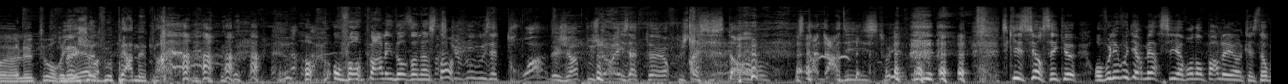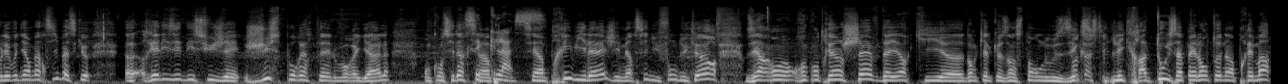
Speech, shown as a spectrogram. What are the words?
euh, le tour Mais hier. je ne vous permets pas. On va en parler dans un instant. Parce que vous, vous êtes trois déjà, plus le réalisateur, plus l'assistant, Oui. Ce qui est sûr, c'est que on voulait vous dire merci avant d'en parler, hein, Christophe. On voulait vous dire merci parce que euh, réaliser des sujets juste pour RTL vous régale. On considère que C'est un, classe. c'est un privilège et merci du fond du cœur. Vous avez ren- rencontré un chef d'ailleurs qui, euh, dans quelques instants, nous expliquera tout. Il s'appelle Antonin Préma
